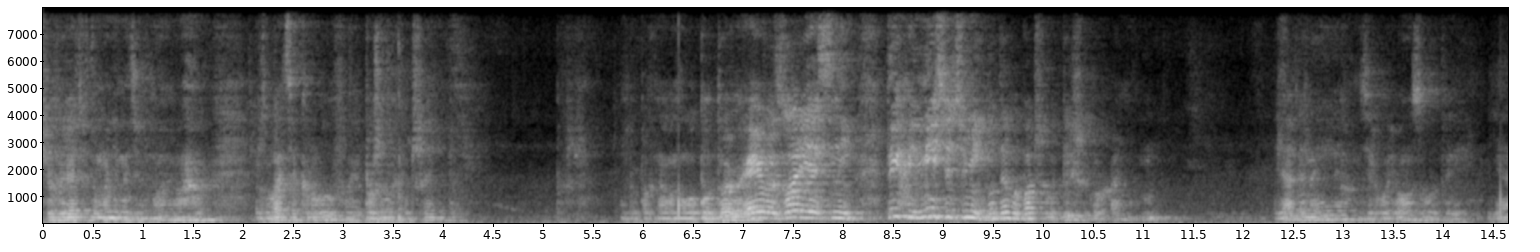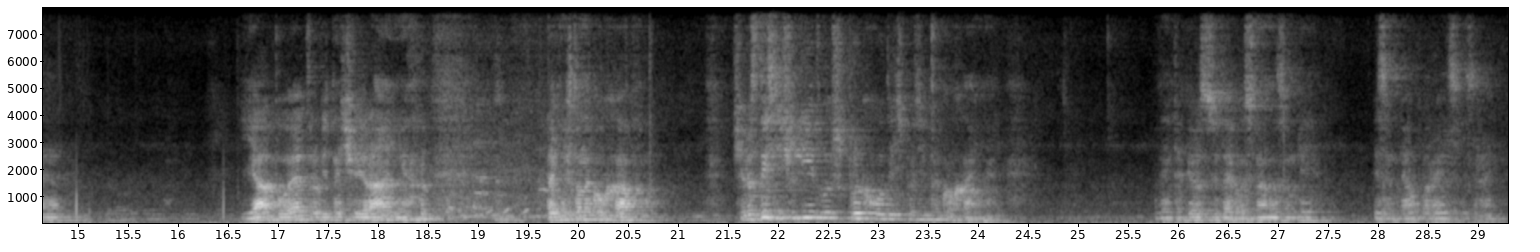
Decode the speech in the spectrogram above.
Що горять в тумані наді мною, розливається кров і по жилах очей. Випахне воно лободою. Гей, ви зорі ясні, тихий місяць мій. Ну де ви бачили більше кохання? Я для неї зірвойон золотий. Я. Я поет робітничої рані. Так ніхто не кохав. Через тисячу літ лиш приходить подібне кохання. День таки розцвітає весна на землі, і земля вбирається з рання.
